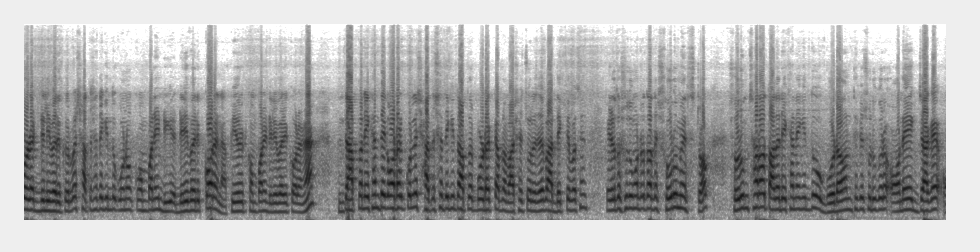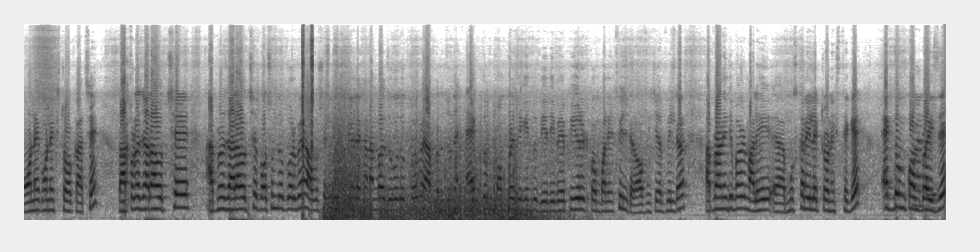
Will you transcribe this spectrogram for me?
প্রোডাক্ট ডেলিভারি করবে। সাথে সাথে কিন্তু কোনো কোম্পানি ডেলিভারি করে না পিওরিট কোম্পানি ডেলিভারি করে না। কিন্তু আপনার এখান থেকে অর্ডার করলে সাথে সাথে কিন্তু আপনার প্রোডাক্ট আপনার বাসায় চলে যাবে। আর দেখতে পাচ্ছেন, এটা তো শুধুমাত্র তাদের শোরুমের স্টক শোরুম ছাড়াও তাদের এখানে কিন্তু গোডাউন থেকে শুরু করে অনেক জায়গায় অনেক অনেক স্টক আছে। তো আপনারা যারা হচ্ছে আপনারা যারা হচ্ছে পছন্দ করবেন অবশ্যই কিন্তু স্ক্রিনে দেখা নাম্বার যোগাযোগ করবেন। আপনাদের জন্য একদম কম প্রাইসে কিন্তু দিয়ে দিবে পিওরিট কোম্পানির ফিল্টার অফিসিয়াল ফিল্টার আপনারা নিতে পারবেন মালি মুস্কান ইলেকট্রনিক্স থেকে। একদম কম প্রাইসে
